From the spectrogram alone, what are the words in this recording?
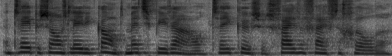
Een tweepersoons ledikant met spiraal, twee kussens, 55 gulden.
